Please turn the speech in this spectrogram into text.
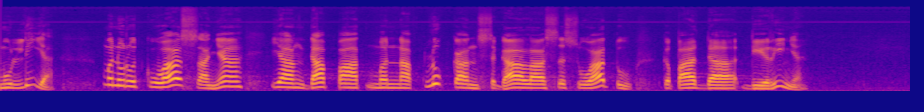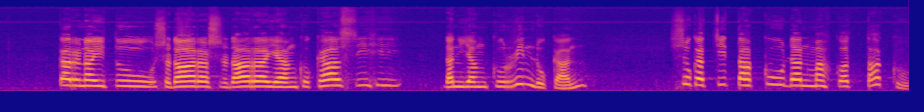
mulia menurut kuasanya yang dapat menaklukkan segala sesuatu kepada dirinya. Karena itu, saudara-saudara yang kukasihi dan yang kurindukan, sukacitaku dan mahkotaku,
